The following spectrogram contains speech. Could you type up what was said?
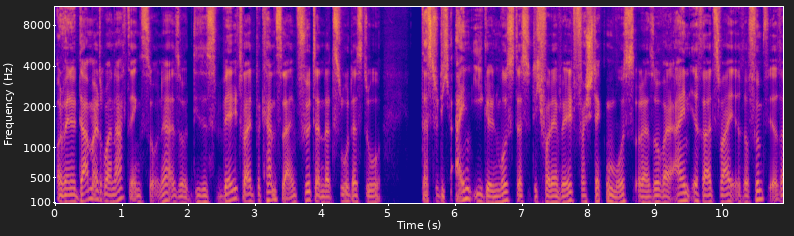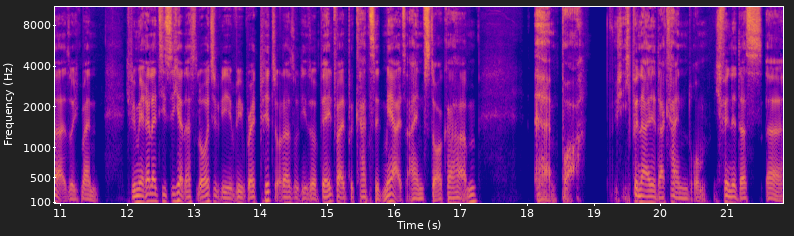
Und wenn du da mal drüber nachdenkst, so, ne, also dieses weltweit Bekanntsein führt dann dazu, dass du, dass du dich einigeln musst, dass du dich vor der Welt verstecken musst oder so, weil ein Irrer, zwei Irre, fünf Irre, also ich meine, ich bin mir relativ sicher, dass Leute wie, wie Brad Pitt oder so, die so weltweit bekannt sind, mehr als einen Stalker haben. Äh, boah, ich beneide da keinen drum. Ich finde, dass äh,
